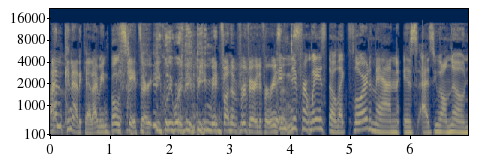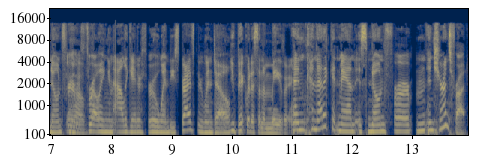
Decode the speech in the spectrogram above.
and Um, Connecticut. I mean, both states are equally worthy of being made fun of for very different reasons. in different ways though. Like Florida man is, as you all know, known for Oh. throwing an alligator through a Wendy's drive-through window. Ubiquitous and amazing. and Connecticut man is known for mm, insurance fraud.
